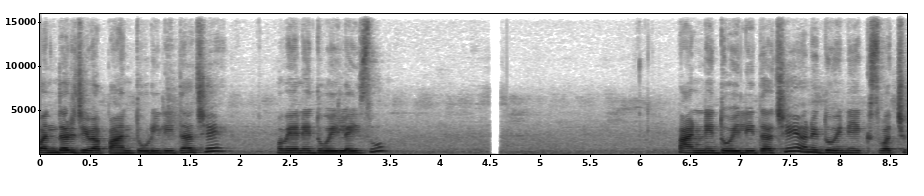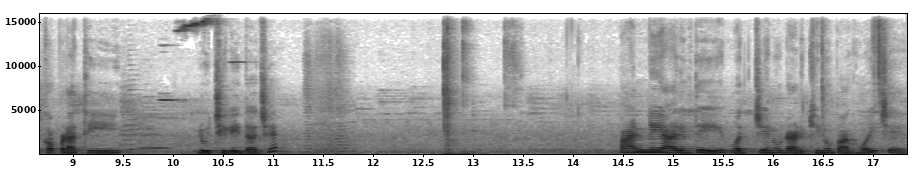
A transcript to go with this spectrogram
પંદર જેવા પાન તોડી લીધા છે. હવે એને ધોઈ લઈશું. પાનને ધોઈ લીધા છે અને ધોઈને એક સ્વચ્છ કપડાથી લૂછી લીધા છે. પાનને આ રીતે વચ્ચેનો ડાળખીનો ભાગ હોય છે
